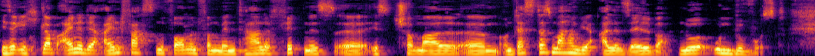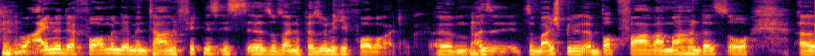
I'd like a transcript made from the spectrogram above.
ich, ich glaube, eine der einfachsten Formen von mentale Fitness äh, ist schon mal, ähm, und das, das machen wir alle selber, nur unbewusst. Mhm. Nur eine der Formen der mentalen Fitness ist äh, so seine persönliche Vorbereitung. Ähm, mhm. Also zum Beispiel äh, Bobfahrer machen das so, äh,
